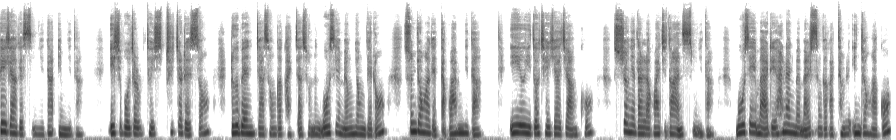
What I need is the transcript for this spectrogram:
회개하겠습니다. 입니다. 25절부터 27절에서 르벤 자손과 가짜손은 모세의 명령대로 순종하겠다고 합니다. 이 의도 제기하지 않고 수정해달라고 하지도 않습니다. 모세의 말이 하나님의 말씀과 같음을 인정하고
